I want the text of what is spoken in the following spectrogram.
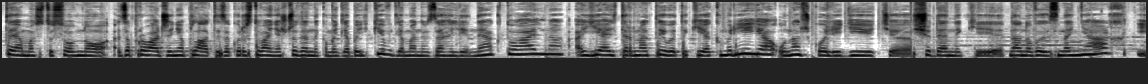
тема стосовно запровадження плати за користування щоденниками для батьків для мене взагалі не актуальна. А є альтернативи, такі як мрія. У нас в школі діють е, щоденники на нових знаннях, і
